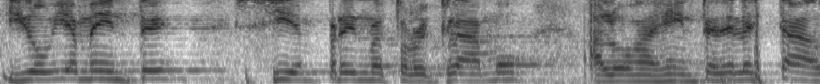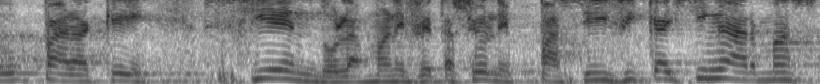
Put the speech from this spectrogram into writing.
Y obviamente siempre nuestro reclamo a los agentes del Estado para que, siendo las manifestaciones pacíficas y sin armas,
